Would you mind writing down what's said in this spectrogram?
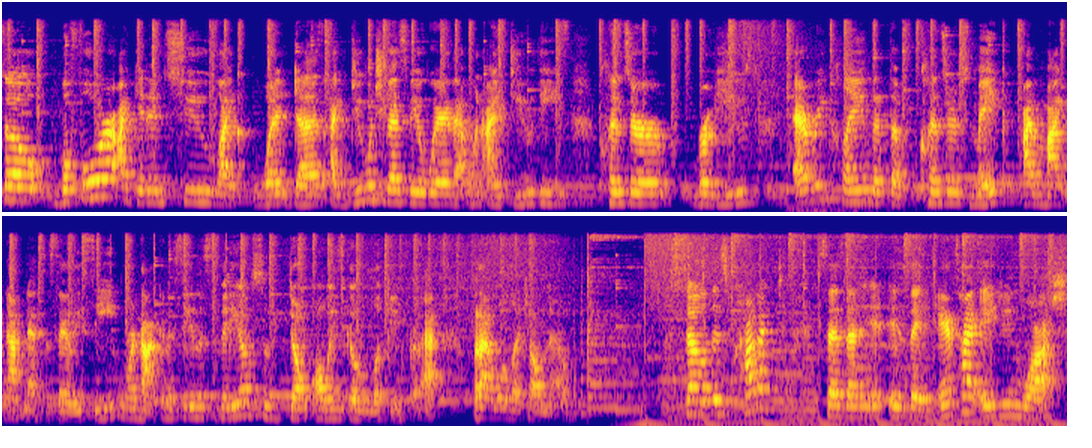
So before I get into like what it does, I do want you guys to be aware that when I do these cleanser reviews, every claim that the cleansers make, I might not necessarily see. We're not gonna see in this video, so don't always go looking for that. But I will let y'all know. So this product says that it is an anti-aging wash.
